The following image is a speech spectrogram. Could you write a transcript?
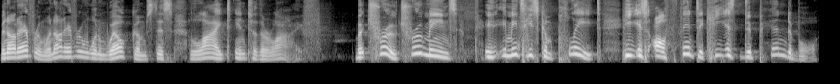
But not everyone, not everyone welcomes this light into their life. But true, true means it means he's complete. He is authentic. He is dependable.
